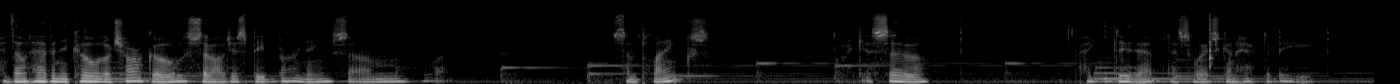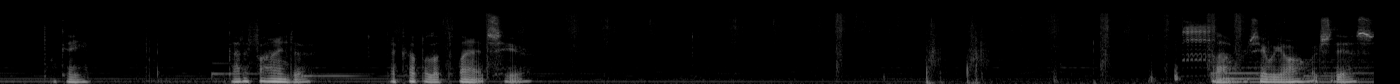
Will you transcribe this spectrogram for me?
And don't have any coal or charcoal, so I'll just be burning some, what? Some planks? I guess so. I hate to do that, but that's the way it's going to have to be. Okay. Got to find a a couple of plants here. Flowers. Here we are. What's this?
